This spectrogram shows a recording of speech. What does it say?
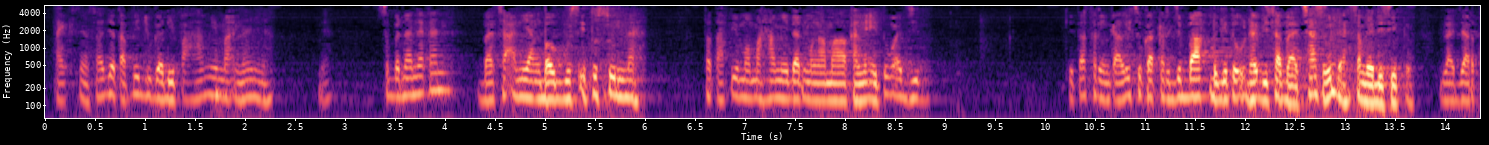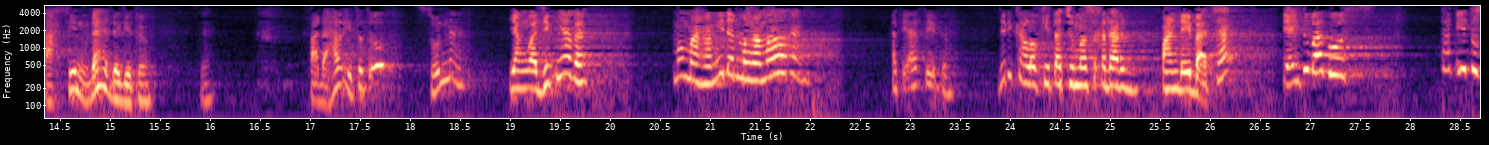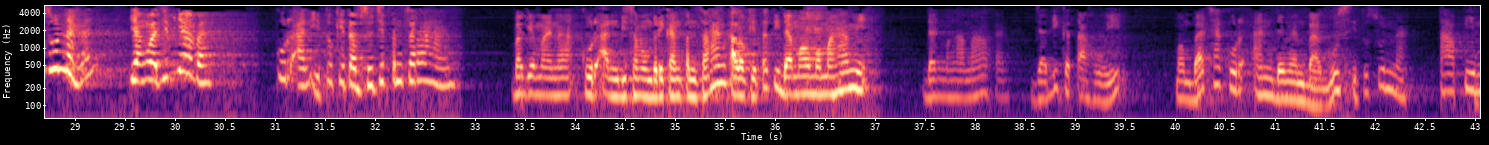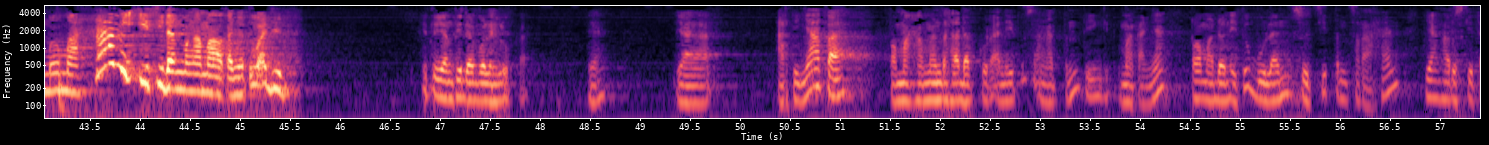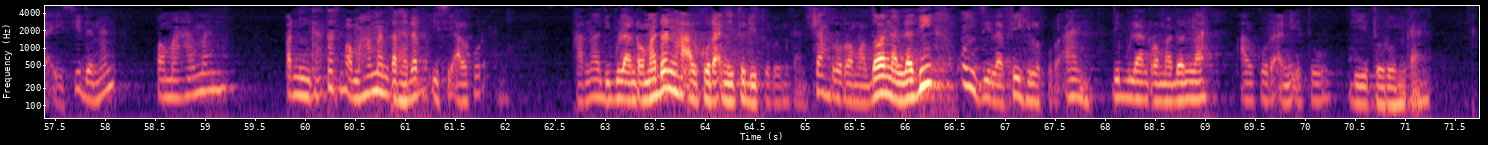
teksnya saja tapi juga dipahami maknanya. Ya. Sebenarnya kan bacaan yang bagus itu sunnah. Tetapi memahami dan mengamalkannya itu wajib. Kita sering kali suka terjebak begitu udah bisa baca sudah sampai di situ. Belajar tahsin udah aja gitu. Ya. Padahal itu tuh sunnah. Yang wajibnya apa? Memahami dan mengamalkan. Hati-hati itu. Jadi kalau kita cuma sekedar pandai baca, ya itu bagus. Tapi itu sunnah kan? Yang wajibnya apa? Quran itu kitab suci pencerahan. Bagaimana Quran bisa memberikan pencerahan kalau kita tidak mau memahami dan mengamalkan. Jadi ketahui Membaca Quran dengan bagus itu sunnah. Tapi memahami isi dan mengamalkannya itu wajib. Itu yang tidak boleh lupa. Ya, ya artinya apa? Pemahaman terhadap Quran itu sangat penting. Gitu. Makanya Ramadan itu bulan suci pencerahan yang harus kita isi dengan pemahaman, peningkatan pemahaman terhadap isi Al-Quran. Karena di bulan Ramadan lah Al-Quran itu diturunkan. Syahrul Ramadan alladhi unzila fihi Al-Quran. Di bulan Ramadan lah Al-Quran itu diturunkan.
